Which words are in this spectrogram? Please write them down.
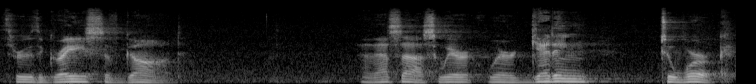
through the grace of God. Now that's us. We're, we're getting to work.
